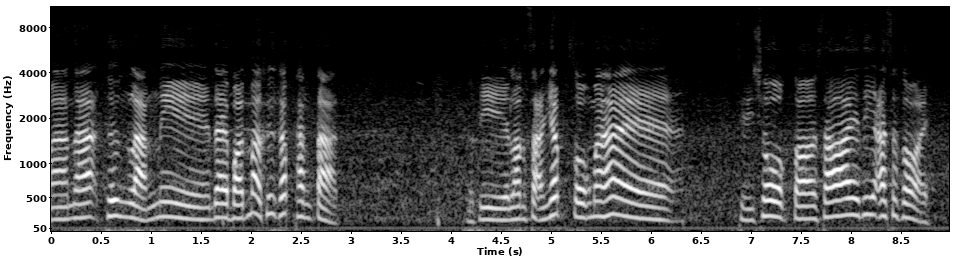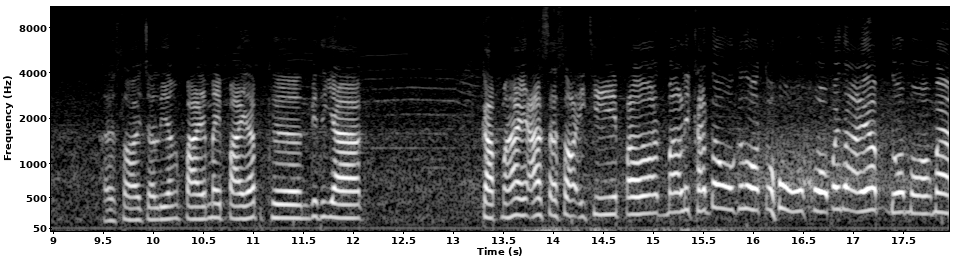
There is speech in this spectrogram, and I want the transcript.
มานะครึ่งหลังนี่ได้บอลมากขึ้นครับทางตาด มาที่ลังสรรครับส่งมาให้สิริโชคต่อซ้ายที่อัสซอยอัสซอยจะเลี้ยงไปไม่ไปครับคืนวิทยากลับมาให้อัสซอยอีกทีเปิดมาริคาโดกระโดดโอ้โหโขกไม่ได้ครับโดนมองมา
